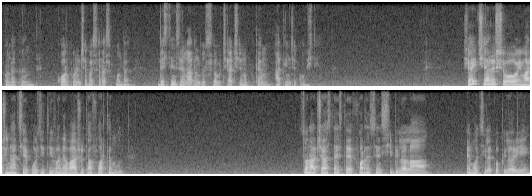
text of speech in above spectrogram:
până când corpul începe să răspundă, destinzând la rândul său ceea ce nu putem atinge conștient. Și aici, iarăși, o imaginație pozitivă ne va ajuta foarte mult. Zona aceasta este foarte sensibilă la emoțiile copilăriei,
